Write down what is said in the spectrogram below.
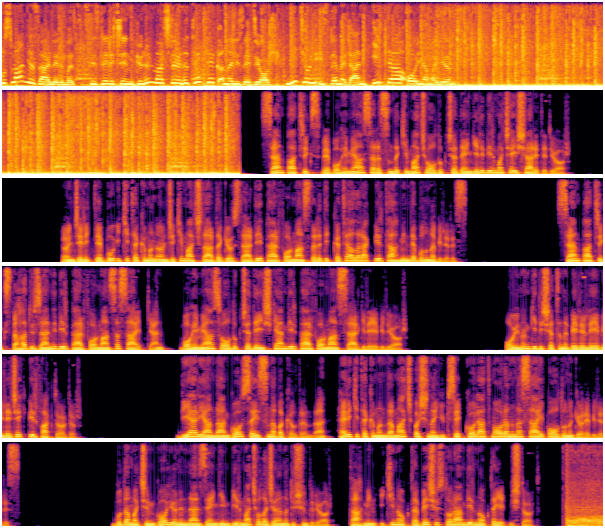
Uzman yazarlarımız sizler için günün maçlarını tek tek analiz ediyor. Videoyu izlemeden iddia oynamayın. St. Patrick's ve Bohemians arasındaki maç oldukça dengeli bir maça işaret ediyor. Öncelikle bu iki takımın önceki maçlarda gösterdiği performansları dikkate alarak bir tahminde bulunabiliriz. St. Patrick's daha düzenli bir performansa sahipken, Bohemians oldukça değişken bir performans sergileyebiliyor. Oyunun gidişatını belirleyebilecek bir faktördür. Diğer yandan gol sayısına bakıldığında, her iki takımın da maç başına yüksek gol atma oranına sahip olduğunu görebiliriz. Bu da maçın gol yönünden zengin bir maç olacağını düşündürüyor. Tahmin 2.5 üst oran 1.74.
